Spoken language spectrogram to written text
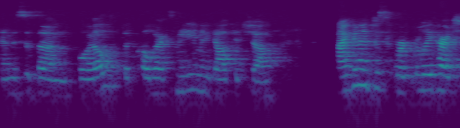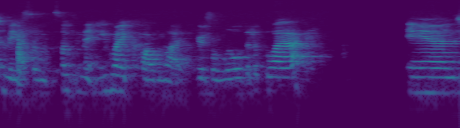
And this is um, oil with cold wax medium and Galkyd gel. I'm gonna just work really hard to make some, something that you might call mud. Here's a little bit of black. And,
